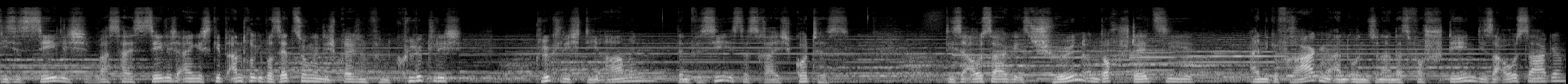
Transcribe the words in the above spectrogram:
Dieses selig, was heißt selig eigentlich? Es gibt andere Übersetzungen, die sprechen von glücklich, glücklich die Armen, denn für sie ist das Reich Gottes. Diese Aussage ist schön und doch stellt sie einige Fragen an uns und an das Verstehen dieser Aussage.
